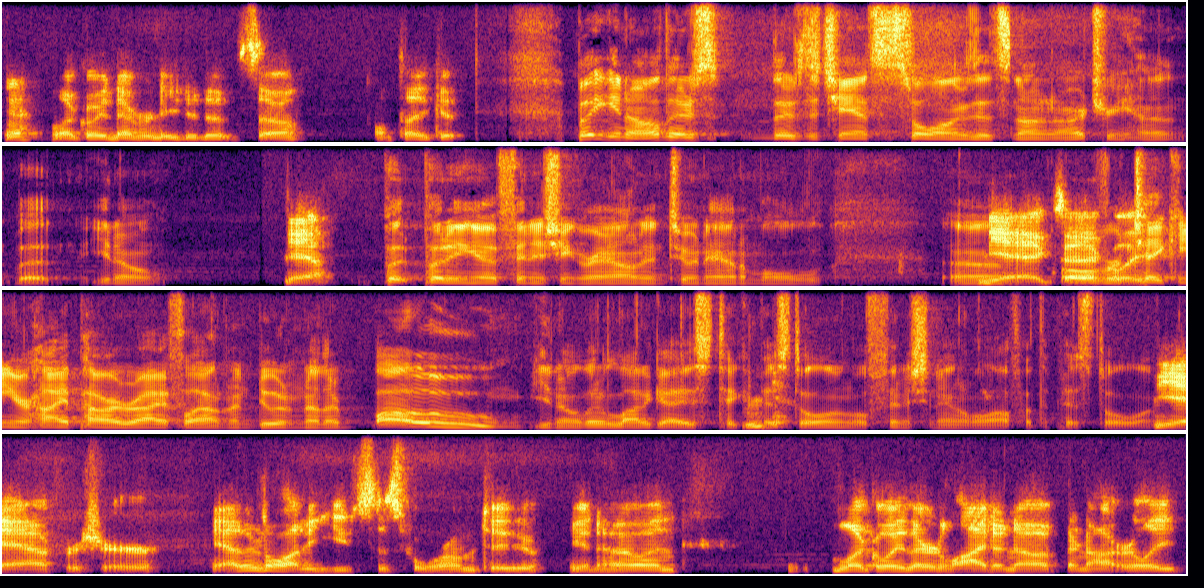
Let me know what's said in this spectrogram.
yeah, luckily never needed it, so I'll take it. But you know, there's there's a chance so long as it's not an archery hunt. But you know, yeah, put putting a finishing round into an animal. Um, yeah, exactly. Over taking your high powered rifle out and doing another boom. You know, there are a lot of guys take a pistol and will finish an animal off with a pistol. yeah, for sure. Yeah, there's a lot of uses for them too. You know, and luckily they're light enough. They're not really,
